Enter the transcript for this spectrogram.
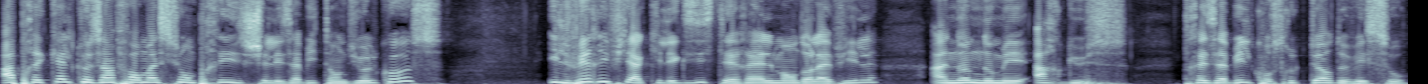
Après quelques informations prises chez les habitants d'Iolcos, il vérifia qu'il existait réellement dans la ville un homme nommé Argus, très habile constructeur de vaisseaux.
